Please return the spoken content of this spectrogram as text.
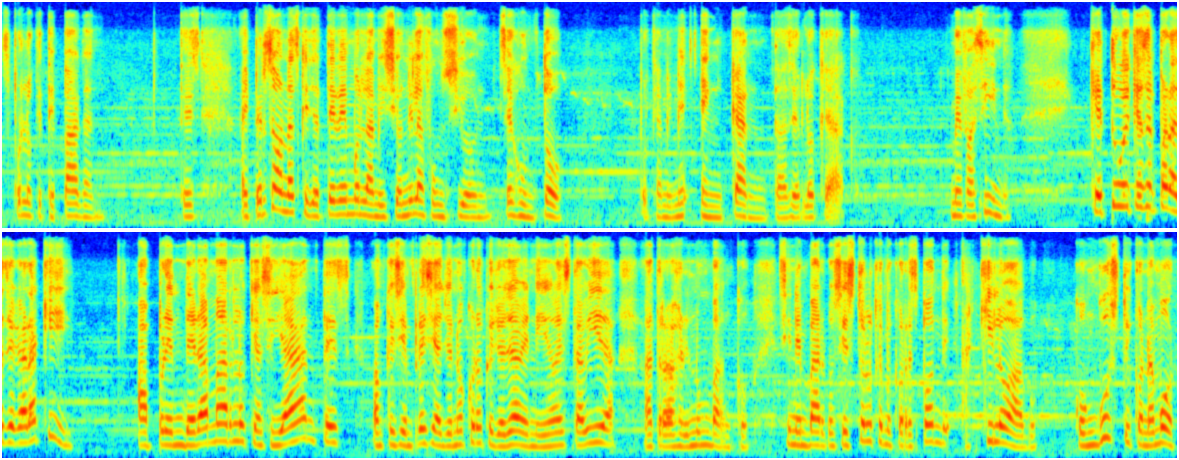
Es por lo que te pagan. Entonces, hay personas que ya tenemos la misión y la función, se juntó, porque a mí me encanta hacer lo que hago. Me fascina. ¿Qué tuve que hacer para llegar aquí? Aprender a amar lo que hacía antes, aunque siempre decía, yo no creo que yo haya venido a esta vida a trabajar en un banco. Sin embargo, si esto es lo que me corresponde, aquí lo hago, con gusto y con amor.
